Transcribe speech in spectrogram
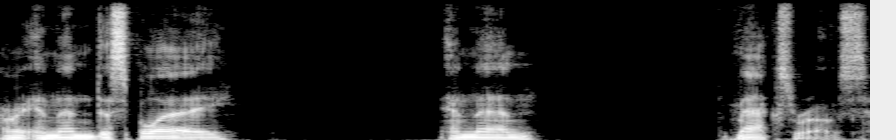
All right, and then display, and then max rows.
